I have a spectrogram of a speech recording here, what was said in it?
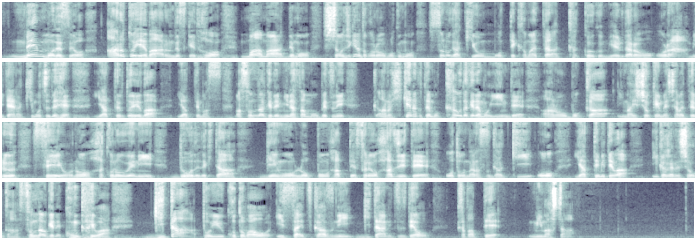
面もですよ、あるといえばあるんですけど、まあまあ、でも、正直なところ僕もその楽器を持って構えたらかっこよく見えるだろう、オラみたいな気持ちでやってるといえばやってます。まあそんなわけで皆さんも別に、あの、弾けなくても買うだけでもいいんで、あの、僕が今一生懸命喋ってる西洋の箱の上に銅でできた弦を6本貼ってそれを弾いて音を鳴らす楽器をやってみてはいかがでしょうかそんなわけで今回はギターという言葉を一切使わずにギターについてを語ってみました。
